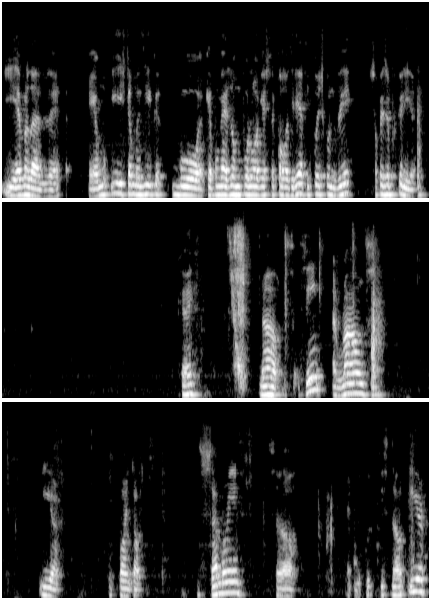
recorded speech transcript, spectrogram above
e é verdade. É uma, isto é uma dica boa, que é para um gajo não pôr logo esta cola direta e depois quando vê só fez a porcaria. Okay. Now, think around here, the point of the submarine. So let me put this down here.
